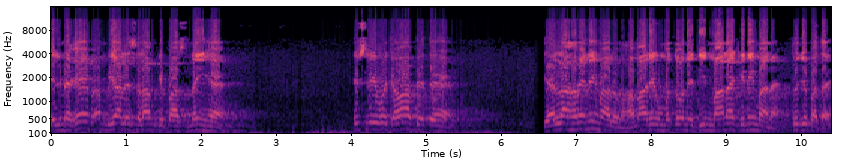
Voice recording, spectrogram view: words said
علم غیب انبیاء علیہ السلام کے پاس نہیں ہے۔ اس لیے وہ جواب دیتے ہیں، کہ اللہ ہمیں نہیں معلوم، ہماری امتوں نے دین مانا کہ نہیں مانا ہے، تجھے پتا ہے۔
